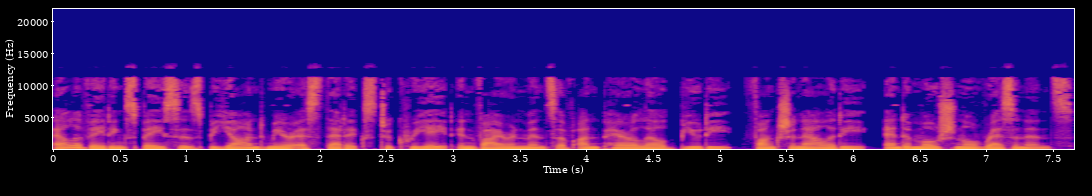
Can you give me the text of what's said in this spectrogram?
elevating spaces beyond mere aesthetics to create environments of unparalleled beauty, functionality, and emotional resonance.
